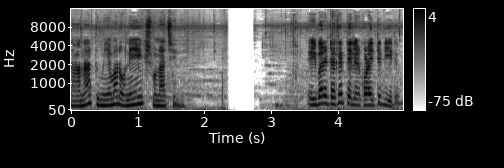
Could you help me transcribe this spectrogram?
না না, তুমি আমার অনেক সোনা ছেলে। এইবার এটাকে তেলের কড়াইতে দিয়ে দেব।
